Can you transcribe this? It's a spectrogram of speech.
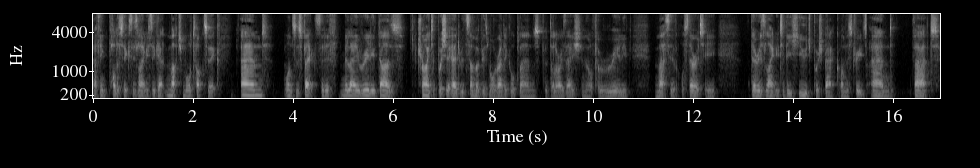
I think politics is likely to get much more toxic. And one suspects that if Milei really does try to push ahead with some of his more radical plans for dollarization or for really massive austerity, there is likely to be huge pushback on the streets. And that,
